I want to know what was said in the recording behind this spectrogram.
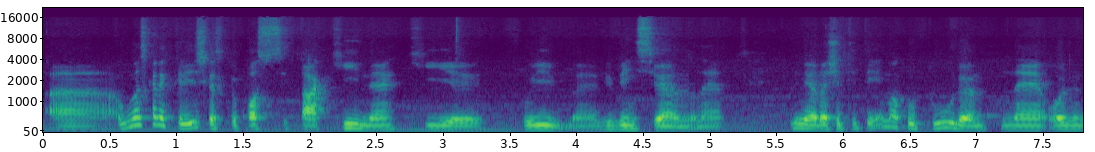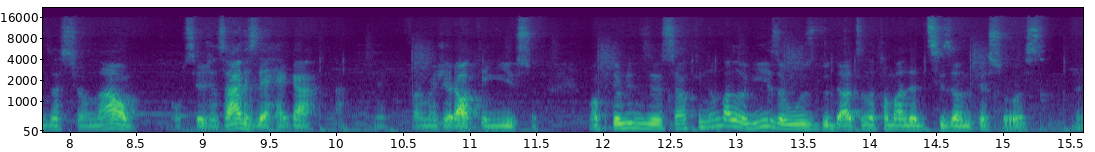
Ah, algumas características que eu posso citar aqui, né, que fui é, vivenciando, né. Primeiro, a gente tem uma cultura né, organizacional, ou seja, as áreas de RH, né, de forma geral, tem isso, uma cultura organizacional que não valoriza o uso do dados na tomada de decisão de pessoas. Né.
